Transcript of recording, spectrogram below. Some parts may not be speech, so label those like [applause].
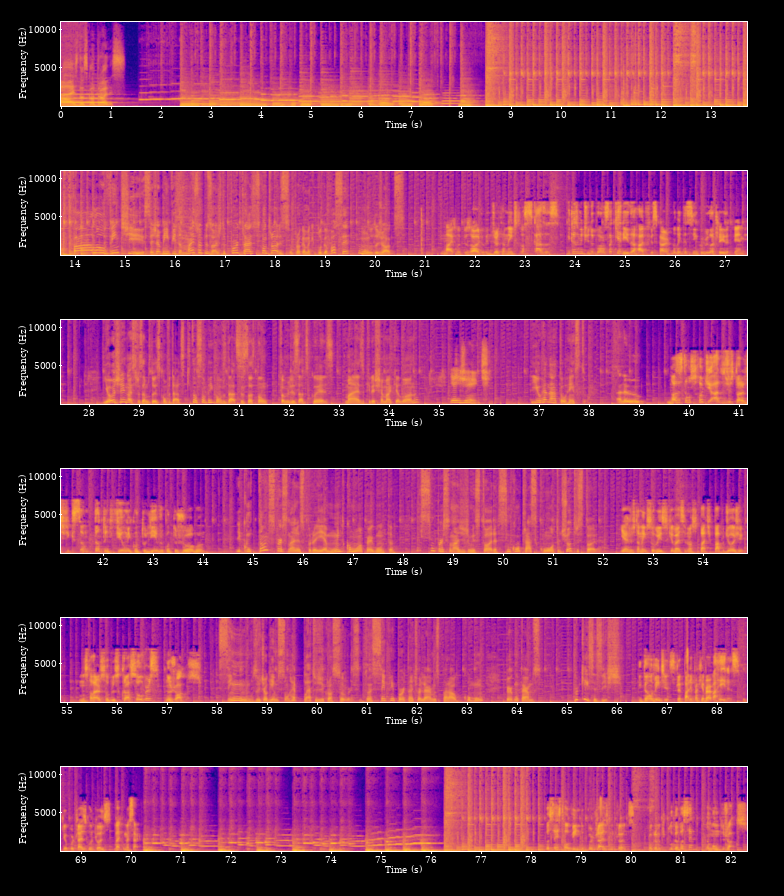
trás dos controles. Fala ouvinte! Seja bem-vindo a mais um episódio do Por Trás dos Controles, o programa que pluga você no mundo dos jogos. Mais um episódio vindo diretamente das nossas casas e transmitido pela nossa querida Rádio Fiscar 95,3 FM. E hoje nós trazemos dois convidados que não são bem convidados, vocês só estão familiarizados com eles, mas eu queria chamar aqui a Luana E aí, gente? e o Renato, o Rensto. Alô? Nós estamos rodeados de história de ficção, tanto em filme, quanto livro, quanto jogo. E com tantos personagens por aí, é muito comum a pergunta: e se um personagem de uma história se encontrasse com outro de outra história? E é justamente sobre isso que vai ser o nosso bate-papo de hoje. Vamos falar sobre os crossovers nos jogos. Sim, os videogames são repletos de crossovers, então é sempre importante olharmos para algo comum e perguntarmos: por que isso existe? Então, ouvintes, prepare para quebrar barreiras, porque o Por Trás dos Controles vai começar. Você está ouvindo Por Trás dos Controles, programa que pluga você no mundo dos jogos.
